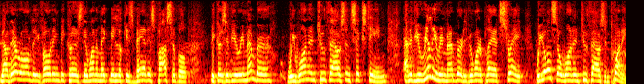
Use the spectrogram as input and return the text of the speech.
Now, they're only voting because they want to make me look as bad as possible. Because if you remember, we won in 2016. And if you really remember, and if you want to play it straight, we also won in 2020.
